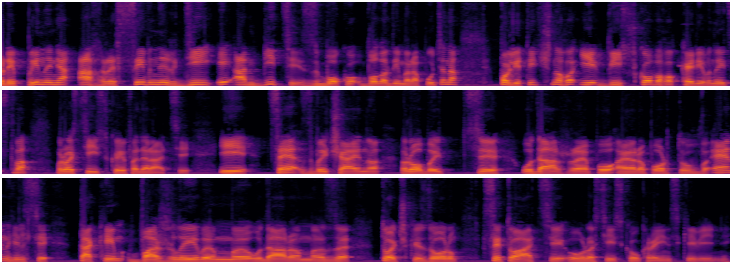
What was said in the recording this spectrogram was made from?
припинення агресивних дій і амбіцій з боку Володимира Путіна, політичного і військового керівництва Російської Федерації. І це звичайно робить удар по аеропорту в Енгельсі таким важливим ударом з точки зору ситуації у російсько-українській війні.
